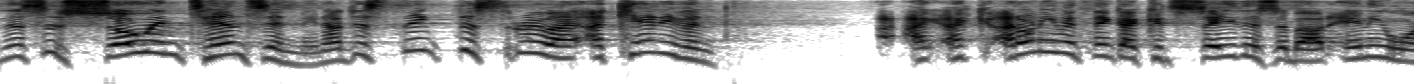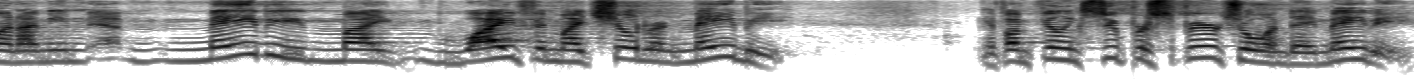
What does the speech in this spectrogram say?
this is so intense in me. Now just think this through. I, I can't even I, I, I, don't even think I could say this about anyone. I mean, maybe my wife and my children, maybe. If I'm feeling super spiritual one day, maybe.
